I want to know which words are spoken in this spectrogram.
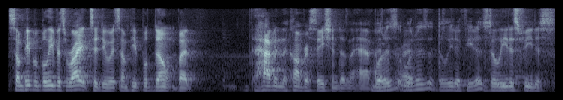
Some people believe it's right to do it. Some people don't, but having the conversation doesn't happen. what is it right? what is it delete a fetus Delete his fetus.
